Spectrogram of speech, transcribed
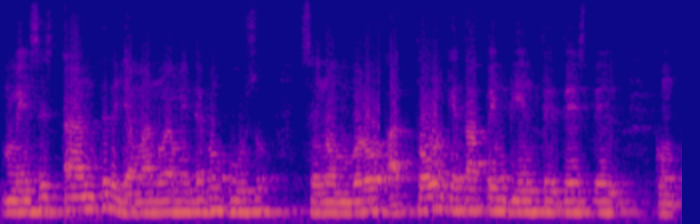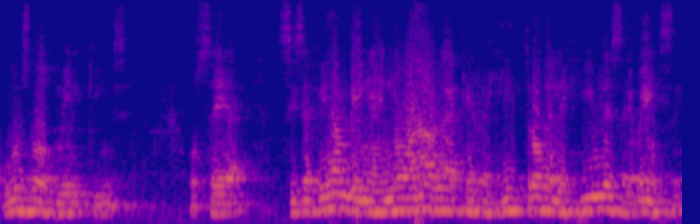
meses antes de llamar nuevamente al concurso se nombró a todo el que está pendiente desde el concurso 2015. O sea, si se fijan bien, ahí no habla que el registro de elegible se vence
